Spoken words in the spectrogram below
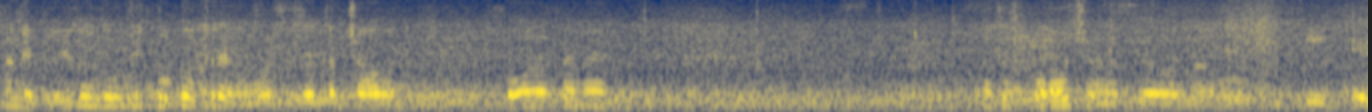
Sani, Sani, blizu da uđi koliko treba, možeš se zatrčavati. Samo da te ne... Da te sporoče na te i ti.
